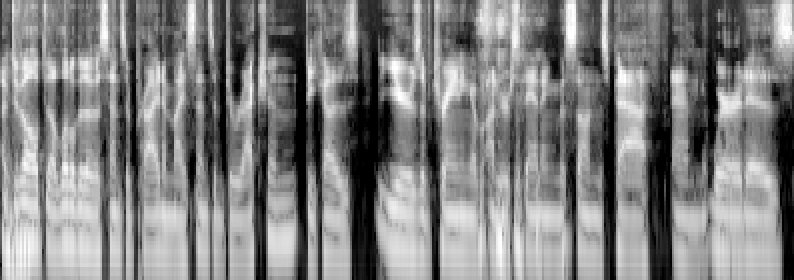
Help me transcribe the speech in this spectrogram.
I've mm-hmm. developed a little bit of a sense of pride in my sense of direction because years of training of understanding the sun's path and where it is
